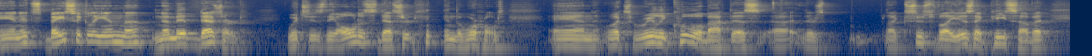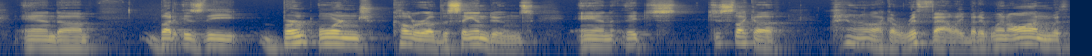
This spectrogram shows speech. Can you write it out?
and it's basically in the Namib Desert, which is the oldest desert in the world. And what's really cool about this, uh, there's like Sioux Valley is a piece of it, and um, but is the burnt orange color of the sand dunes, and it's just like a I don't know like a rift valley, but it went on with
